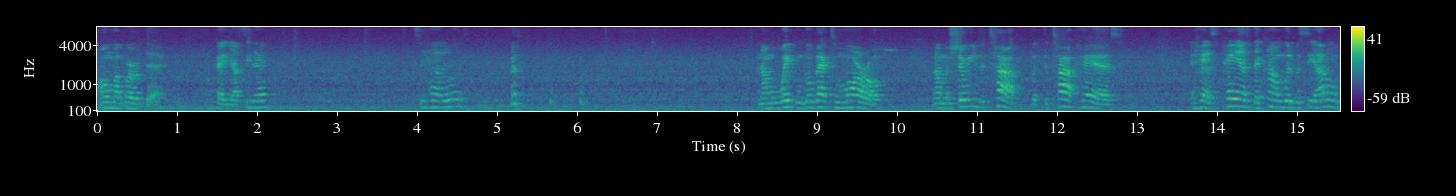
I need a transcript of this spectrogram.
on my birthday. Okay, y'all see that? See how it look? and I'm gonna wait and go back tomorrow. And I'm gonna show you the top, but the top has it has pants that come with it, but see, I don't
